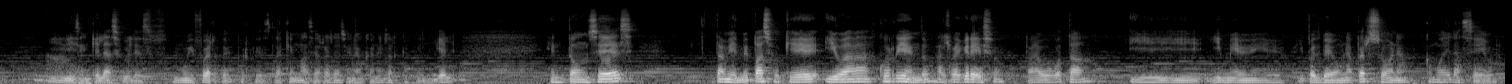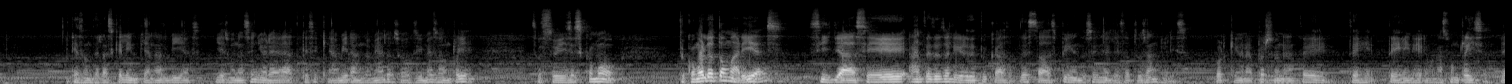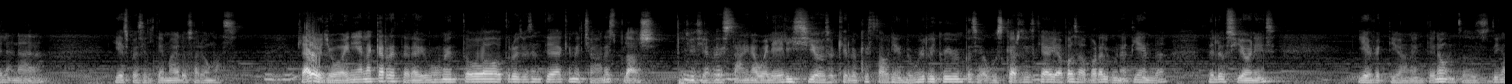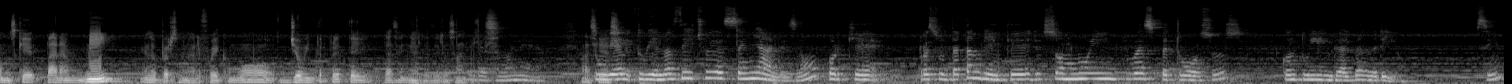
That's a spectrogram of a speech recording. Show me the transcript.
Y dicen que el azul es muy fuerte porque es la que más se relaciona con el arcángel Miguel. Entonces, también me pasó que iba corriendo al regreso para Bogotá y, y, me, y pues veo una persona como del aseo, que son de las que limpian las vías, y es una señora de edad que se queda mirándome a los ojos y me sonríe. Entonces tú dices como, ¿Tú cómo lo tomarías si ya hace, antes de salir de tu casa te estabas pidiendo señales a tus ángeles? Porque una persona te, te, te genera una sonrisa de la nada y después el tema de los aromas. Claro, yo venía en la carretera y de un momento a otro yo sentía que me echaban splash. Y yo decía, esta vaina huele delicioso, que es lo que está oliendo muy rico. Y me empecé a buscar si es que había pasado por alguna tienda de lociones. Y efectivamente no. Entonces, digamos que para mí, en lo personal, fue como yo interpreté las señales de los ángeles. De esa manera. Así tú, bien, tú bien lo has dicho y es señales, ¿no? Porque resulta también que ellos son muy respetuosos con tu libre albedrío. ¿Sí?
